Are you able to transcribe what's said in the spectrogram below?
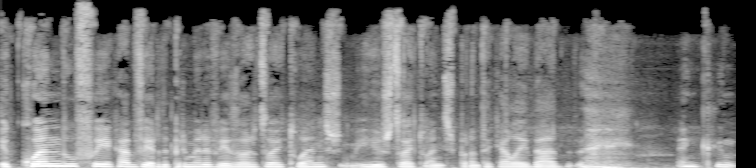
Eu, Quando fui a Cabo Verde a primeira vez, aos 18 anos, e os 18 anos, pronto, aquela idade em que,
